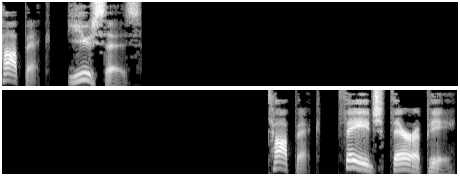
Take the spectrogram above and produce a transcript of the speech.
Topic: Uses. Topic: Phage therapy.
